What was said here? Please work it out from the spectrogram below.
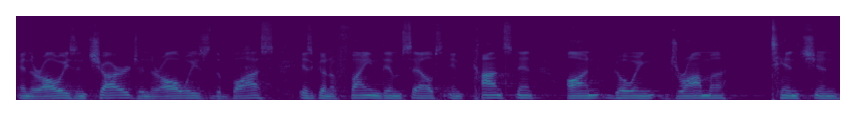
and they're always in charge and they're always the boss is going to find themselves in constant, ongoing drama, tension,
